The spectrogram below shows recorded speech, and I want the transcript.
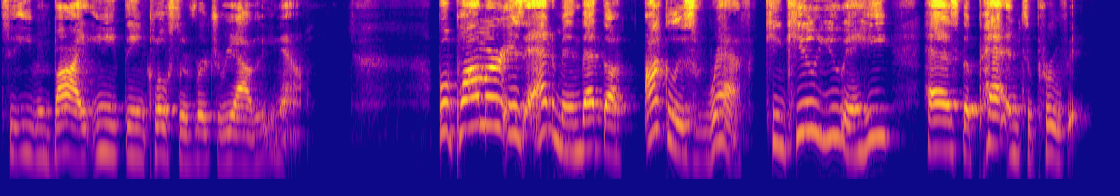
to even buy anything close to virtual reality now. But Palmer is adamant that the Oculus Rift can kill you, and he has the patent to prove it.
